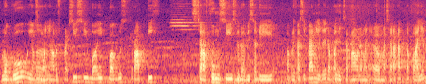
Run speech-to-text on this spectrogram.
logo yang semuanya harus presisi baik bagus rapih secara fungsi sudah bisa diaplikasikan gitu ya dapat dicerna oleh eh, masyarakat atau klien.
